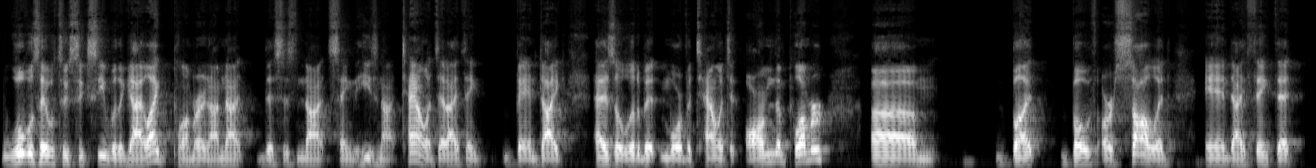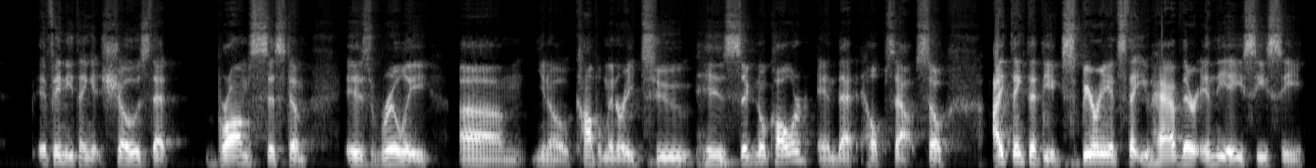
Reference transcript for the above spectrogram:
Louisville's able to succeed with a guy like Plummer, and I'm not. This is not saying that he's not talented. I think Van Dyke has a little bit more of a talented arm than Plummer, um, but both are solid. And I think that if anything, it shows that Brohm's system is really, um, you know, complementary to his signal caller, and that helps out. So I think that the experience that you have there in the ACC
